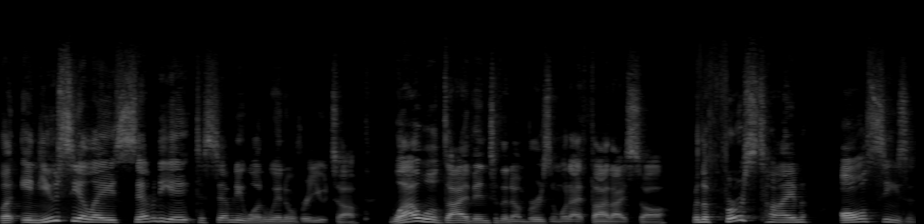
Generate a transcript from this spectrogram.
But in UCLA's 78 to 71 win over Utah, while we'll dive into the numbers and what I thought I saw, for the first time all season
